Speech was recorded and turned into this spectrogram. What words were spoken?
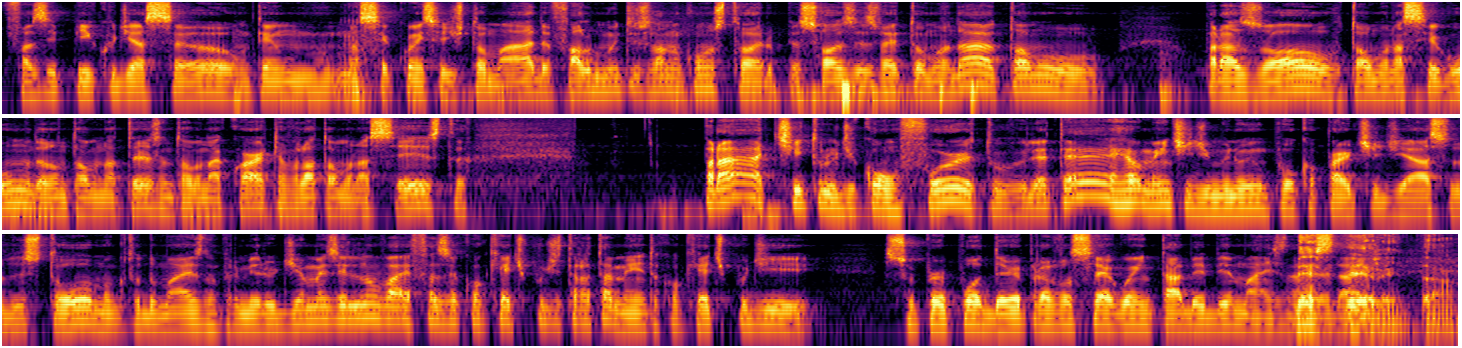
fazer pico de ação, tem uma sequência de tomada. Eu falo muito isso lá no consultório. O pessoal às vezes vai tomando, ah, eu tomo prazol, tomo na segunda, não tomo na terça, não tomo na quarta, vou lá, tomo na sexta. Para título de conforto, ele até realmente diminui um pouco a parte de ácido do estômago e tudo mais no primeiro dia, mas ele não vai fazer qualquer tipo de tratamento, qualquer tipo de superpoder para você aguentar beber mais, na besteira, verdade. então.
